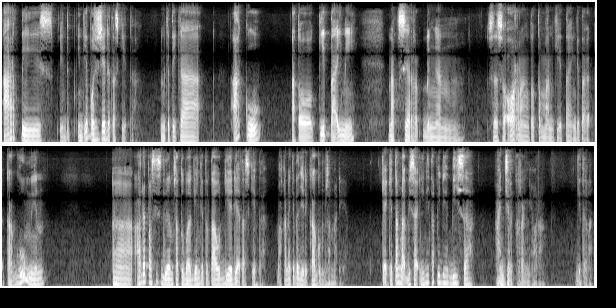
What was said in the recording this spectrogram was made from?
artis intinya posisinya di atas kita. Dan ketika aku atau kita ini naksir dengan seseorang atau teman kita yang kita kagumin uh, ada pasti dalam satu bagian kita tahu dia di atas kita. Makanya kita jadi kagum sama dia. Kayak kita nggak bisa ini tapi dia bisa. Anjir keren nih orang. Gitu lah.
